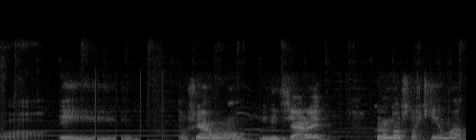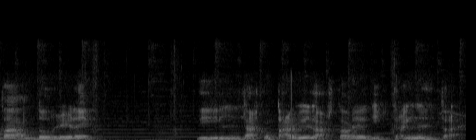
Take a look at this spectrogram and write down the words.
wow. e possiamo iniziare con la nostra chiamata al dovere di raccontarvi la storia di Train 3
